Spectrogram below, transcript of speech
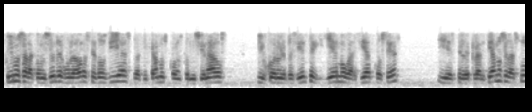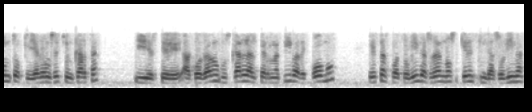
Fuimos a la Comisión Reguladora hace dos días, platicamos con los comisionados y con el presidente Guillermo García Coser y este le planteamos el asunto que ya habíamos hecho en carta y este acordaron buscar la alternativa de cómo estas cuatro mil gasolinas no se queden sin gasolina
